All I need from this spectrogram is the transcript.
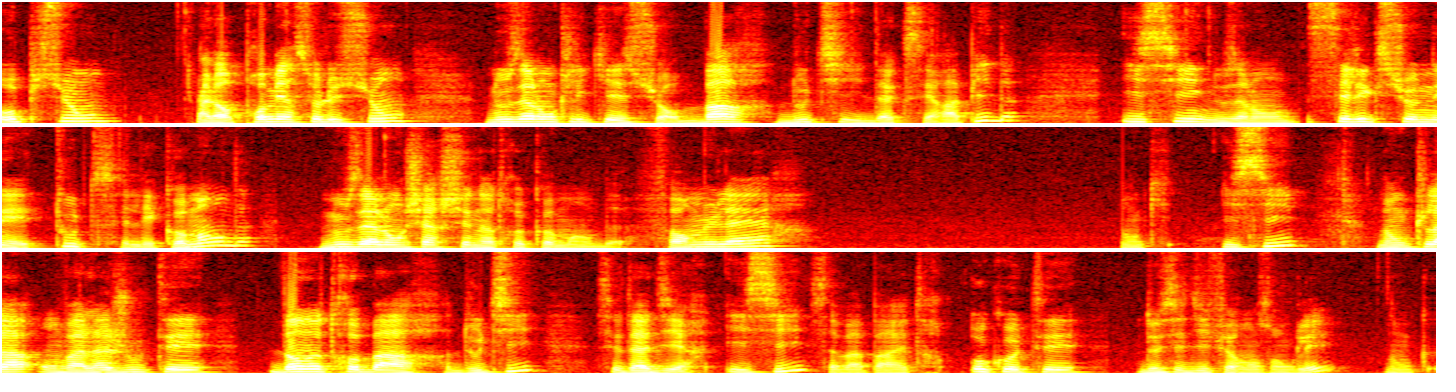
Options. Alors première solution, nous allons cliquer sur Barre d'outils d'accès rapide. Ici, nous allons sélectionner toutes les commandes. Nous allons chercher notre commande formulaire. Donc ici. Donc là, on va l'ajouter dans notre barre d'outils, c'est-à-dire ici, ça va apparaître aux côtés de ces différents onglets. Donc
